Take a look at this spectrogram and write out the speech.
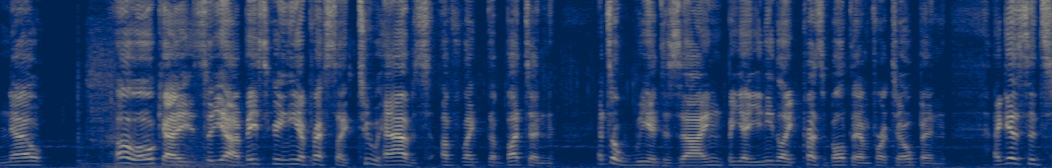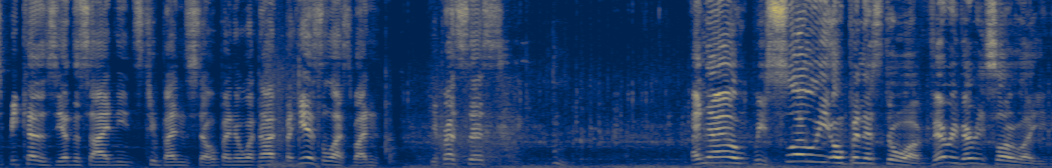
No. Oh, okay. So yeah, basically you need to press like two halves of like the button. That's a weird design. But yeah, you need to like press both of them for it to open. I guess it's because the other side needs two buttons to open or whatnot. But here's the last button. You press this. And now we slowly open this door. Very, very slowly.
